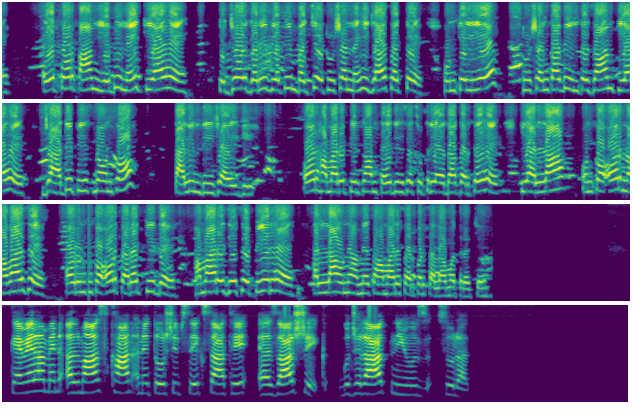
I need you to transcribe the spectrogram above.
एक और काम ये भी नहीं किया है कि जो गरीब यतीम बच्चे ट्यूशन नहीं जा सकते उनके लिए ट्यूशन का भी इंतजाम किया है जो आधी फीस में उनको तालीम दी जाएगी और हमारे पीर का हम तहे दिल से शुक्रिया अदा करते हैं कि अल्लाह उनको और नवाजे और उनको और तरक्की दे हमारे जैसे पीर है अल्लाह उन्हें हमेशा हमारे सर पर सलामत रखे કેમેરામેન અલમાસ ખાન અને તોશિફ શેખ સાથે એઝાઝ શેખ ગુજરાત ન્યૂઝ સુરત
